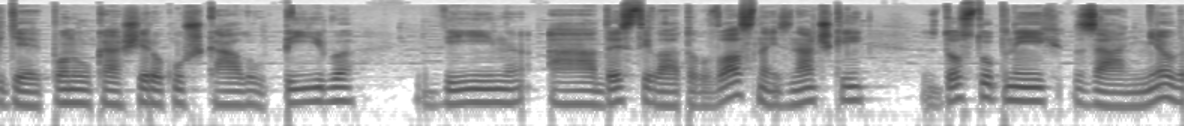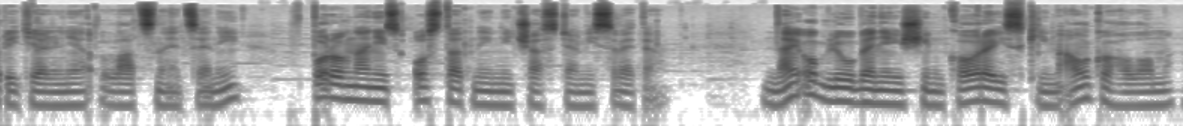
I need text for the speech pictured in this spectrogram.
kde ponúka širokú škálu pív, vín a destilátov vlastnej značky z dostupných za neuveriteľne lacné ceny porovnaní s ostatnými časťami sveta. Najobľúbenejším korejským alkoholom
